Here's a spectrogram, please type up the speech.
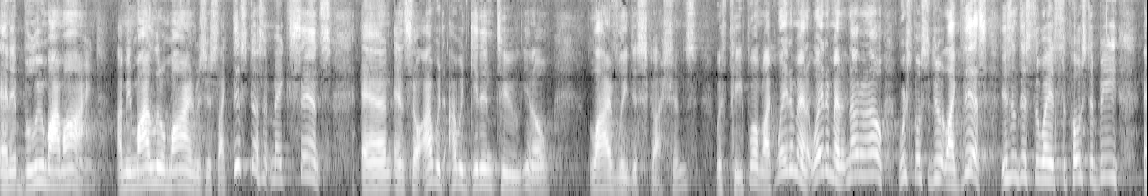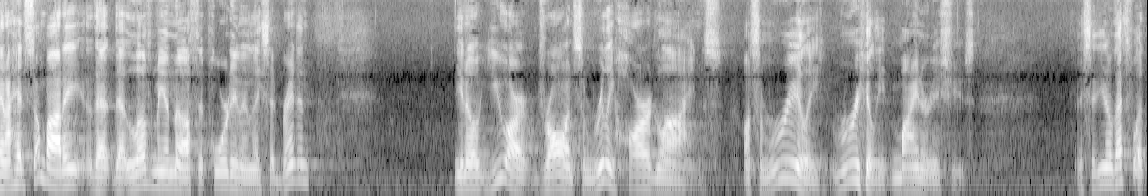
And it blew my mind. I mean, my little mind was just like, this doesn't make sense. And, and so I would, I would get into, you know, lively discussions with people. I'm like, wait a minute, wait a minute. No, no, no. We're supposed to do it like this. Isn't this the way it's supposed to be? And I had somebody that, that loved me enough that poured in and they said, Brandon, you know, you are drawing some really hard lines on some really, really minor issues. They said, you know, that's what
